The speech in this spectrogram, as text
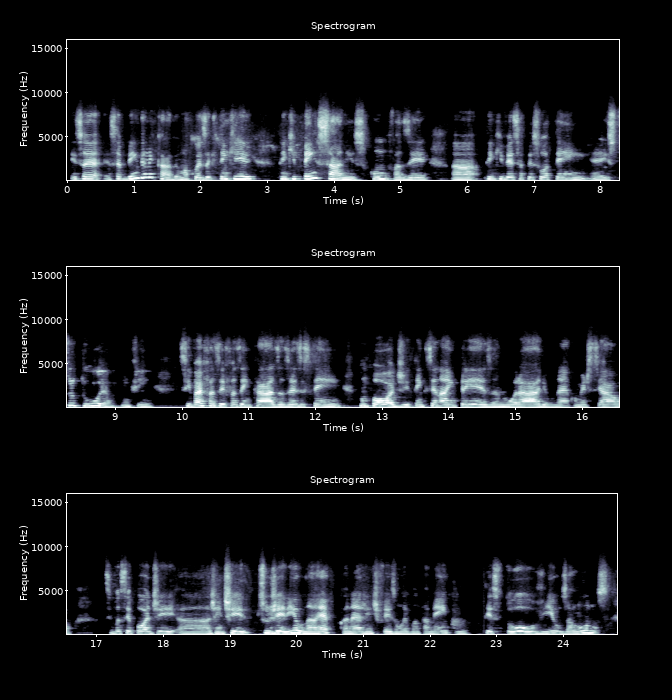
isso é, isso é bem delicado, é uma coisa que tem que, tem que pensar nisso, como fazer, ah, tem que ver se a pessoa tem é, estrutura, enfim, se vai fazer, fazer em casa, às vezes tem, não pode, tem que ser na empresa, no horário, né, comercial. Se você pode, a gente sugeriu na época, né, a gente fez um levantamento, testou, ouviu os alunos,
